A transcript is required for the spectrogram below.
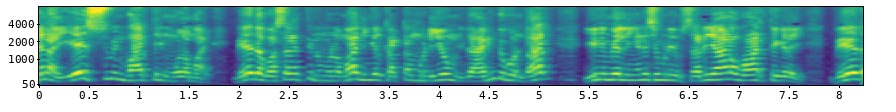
ஏன்னா இயேசுவின் வார்த்தையின் மூலமாய் வேத வசனத்தின் மூலமாய் நீங்கள் கட்ட முடியும். இதை அறிந்து கொண்டால் இனிமேல் நீங்க என்ன செய்ய முடியும்? சரியான வார்த்தைகளை வேத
